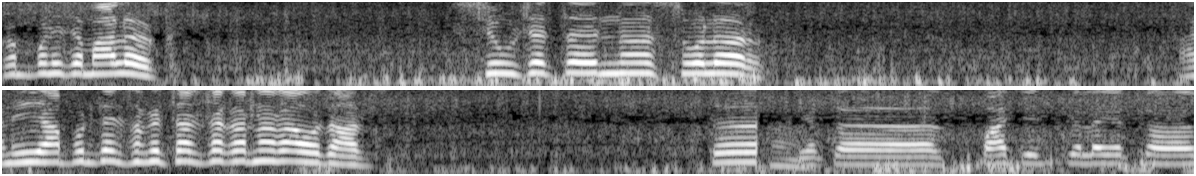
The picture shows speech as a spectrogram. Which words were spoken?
कंपनीचे मालक शिवचेतन सोलर. आणि आपण त्यांच्यासंग चर्चा करणार आहोत आज. तर एक अ, पाच एच पीला एक अ,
